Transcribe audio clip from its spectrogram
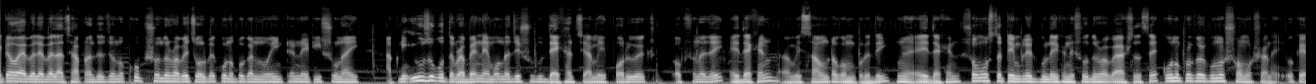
এটাও অ্যাভেলেবেল আছে। আপনাদের জন্য খুব সুন্দরভাবে চলবে। কোনো প্রকার নো ইন্টারনেট ইস্যু নাই। আপনি ইউজও করতে পারবেন। এমন না যে শুধু দেখাচ্ছে। আমি পরেও অপশনে যাই। এই দেখেন আমি সাউন্ডটা কম করে দিই। হ্যাঁ, এই দেখেন সমস্ত টেমপ্লেটগুলো এখানে সুন্দরভাবে আসতেছে। কোনো প্রকার কোনো সমস্যা নেই ওকে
